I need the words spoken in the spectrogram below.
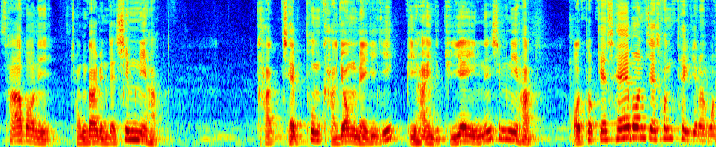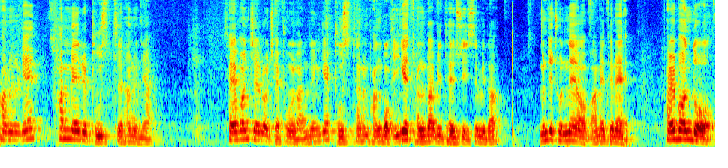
4번이 정답인데 심리학. 가, 제품 가격 매기기 비하인드 뒤에 있는 심리학. 어떻게 세 번째 선택이라고 하는 게 판매를 부스트 하느냐. 세 번째로 제품을 만드는 게 부스트하는 방법. 이게 정답이 될 수 있습니다. 문제 좋네요. 마음에 드네. 8번도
